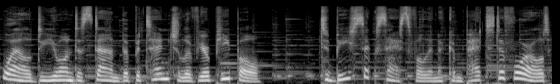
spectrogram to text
well do you understand the potential of your people? To be successful in a competitive world,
